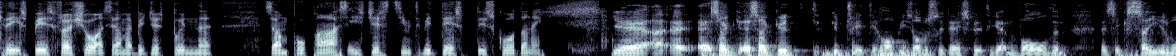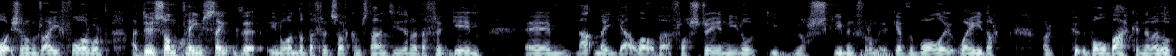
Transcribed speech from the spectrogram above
create space for a shot and say, maybe just putting the simple pass. He just seemed to be desperate to score, didn't he? Yeah, it's a it's a good good trait to have. He's obviously desperate to get involved, and it's exciting watching him drive forward. I do sometimes think that you know under different circumstances in a different game, um, that might get a little bit frustrating. You know, you're screaming for him to give the ball out wide or or put the ball back in the middle.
